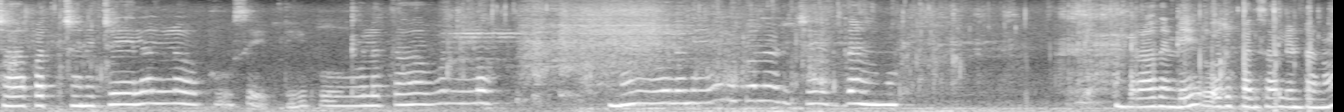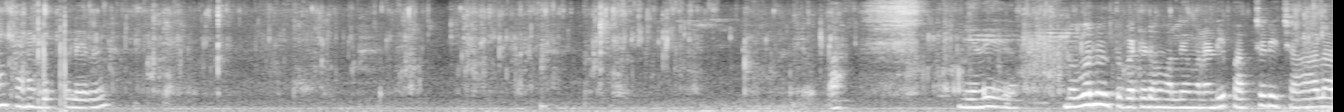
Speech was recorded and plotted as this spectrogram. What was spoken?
చాపచ్చని చేలల్లో పూసేటి పూల తావుల్లో నువ్వుల నేలకు నడిచేద్దాము. రాదండి రోజు పదిసార్లు వింటాను కానీ గుర్తులేదు. ఏది? ఇది నువ్వు నూలుతో పెట్టడం వల్ల ఏమోనండి పచ్చడి చాలా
